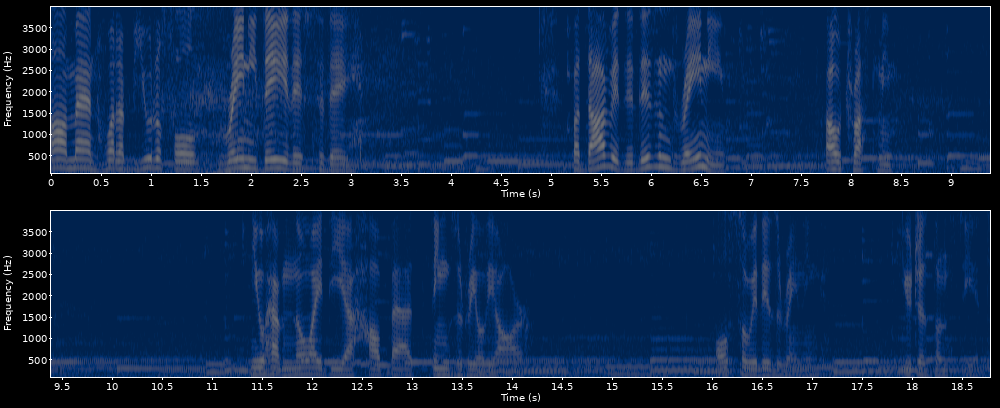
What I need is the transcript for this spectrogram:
Oh man, what a beautiful rainy day it is today. But David, it isn't rainy. Oh, trust me. You have no idea how bad things really are. Also, it is raining. You just don't see it.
